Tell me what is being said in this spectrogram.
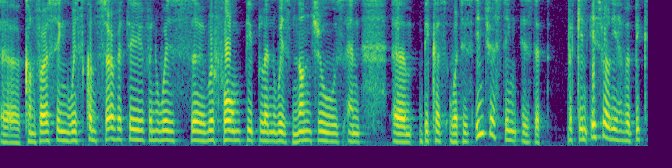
Uh, conversing with conservative and with uh, reform people and with non-Jews. And um, because what is interesting is that like in Israel you have a big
